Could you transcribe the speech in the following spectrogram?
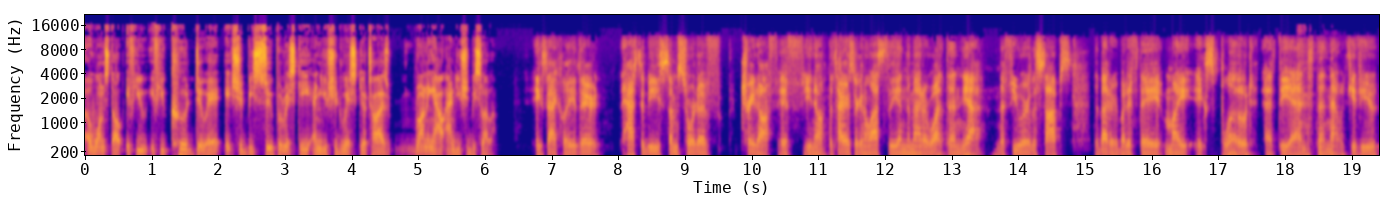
a one stop. If you if you could do it, it should be super risky, and you should risk your tires running out, and you should be slower. Exactly. There has to be some sort of trade off. If you know the tires are going to last to the end no matter what, then yeah, the fewer the stops, the better. But if they might explode at the end, then that would give you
